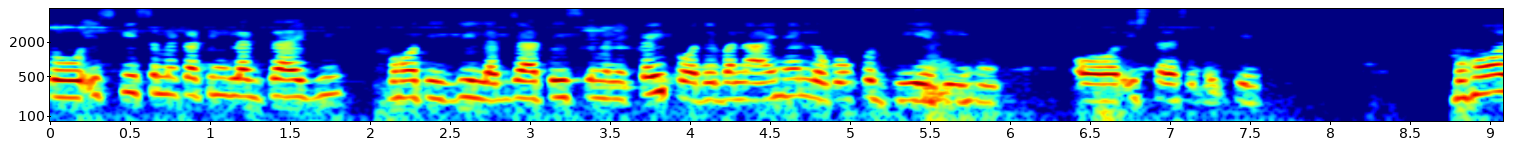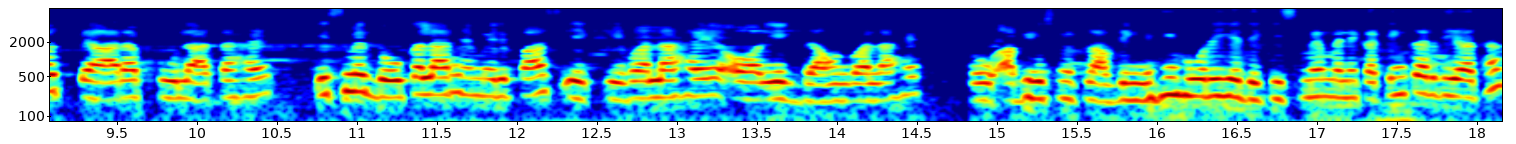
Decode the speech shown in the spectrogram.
तो इसकी इस समय कटिंग लग जाएगी, बहुत ईजी लग जाती है। इसके मैंने कई पौधे बनाए हैं, लोगों को दिए भी हैं। और इस तरह से देखिए, बहुत प्यारा फूल आता है। इसमें दो कलर है मेरे पास, एक ए वाला है और एक ब्राउन वाला है। तो अभी उसमें फ्लावरिंग नहीं हो रही है। देखिए, इसमें मैंने कटिंग कर दिया था।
